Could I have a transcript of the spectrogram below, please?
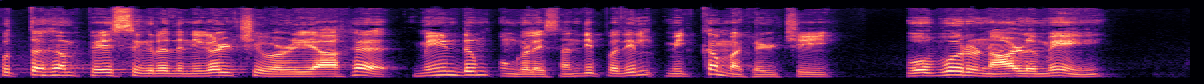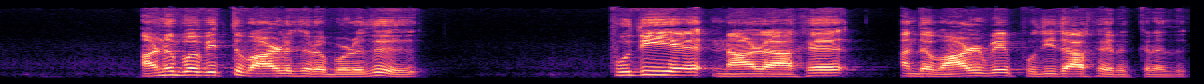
புத்தகம் பேசுகிறது நிகழ்ச்சி வழியாக மீண்டும் உங்களை சந்திப்பதில் மிக்க மகிழ்ச்சி. ஒவ்வொரு நாளுமே அனுபவித்து வாழுகிற பொழுது புதிய நாளாக அந்த வாழ்வே புதிதாக இருக்கிறது.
